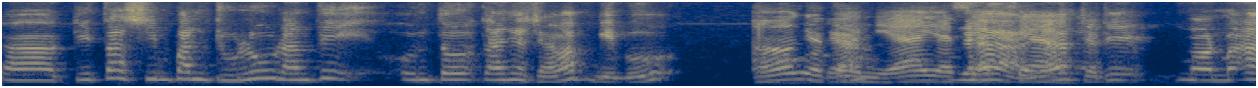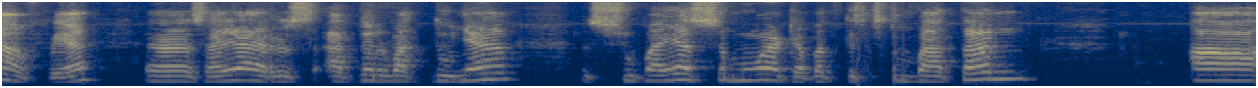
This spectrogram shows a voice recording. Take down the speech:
Uh, kita simpan dulu nanti untuk tanya jawab, Bu. Oh, ngeten ya. Ya, ya, siap, ya, siap. ya. Jadi mohon maaf ya. Uh, saya harus atur waktunya supaya semua dapat kesempatan uh,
